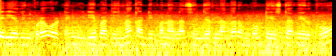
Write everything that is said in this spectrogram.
தெரியாதுன்னு கூட ஒரு டைம் வீடியோ பார்த்தீங்கன்னா கண்டிப்பாக நல்லா செஞ்சிடலாங்க. ரொம்பவும் டேஸ்ட்டாகவே இருக்கும்.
